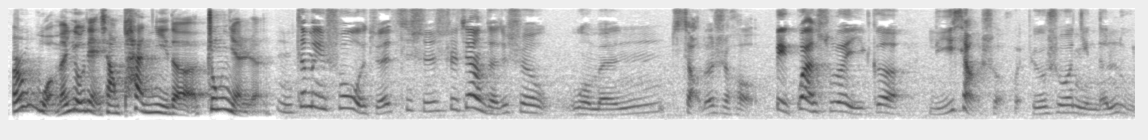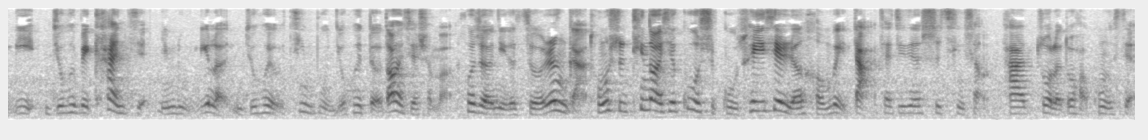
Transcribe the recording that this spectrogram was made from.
而我们有点像叛逆的中年人。你这么一说，我觉得其实是这样的，就是我们小的时候被灌输了一个。理想社会，比如说你能努力，你就会被看见；你努力了，你就会有进步，你就会得到一些什么，或者你的责任感。同时听到一些故事，鼓吹一些人很伟大，在这件事情上他做了多少贡献。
